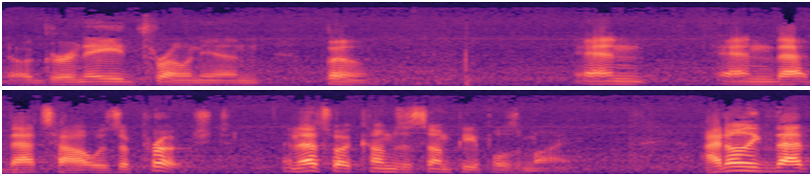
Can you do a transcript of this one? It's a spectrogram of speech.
you know, a grenade thrown in, boom. And, and that, that's how it was approached. And that's what comes to some people's mind. I don't think, that,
